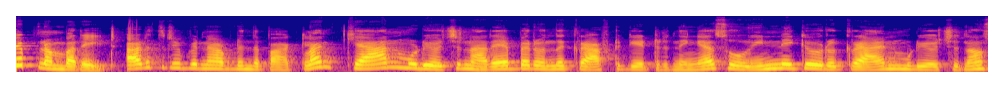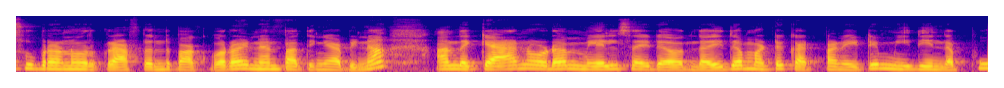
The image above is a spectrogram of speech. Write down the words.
டிப் நம்பர் எயிட் அடுத்த டிப் என்ன அப்படின்னு பார்க்கலாம். கேன் முடி வச்சு நிறைய பேர் வந்து கிராஃப்ட் கேட்டிருந்தீங்க. ஸோ இன்றைக்கி ஒரு கேன் முடி வச்சு தான் சூப்பரான ஒரு கிராஃப்ட் வந்து பார்க்க போகிறோம் என்னென்னு பார்த்தீங்க அப்படின்னா அந்த கேனோட மேல் சைடு அந்த இதை மட்டும் கட் பண்ணிவிட்டு மீதி இந்த பூ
